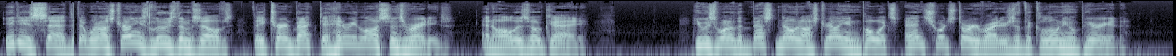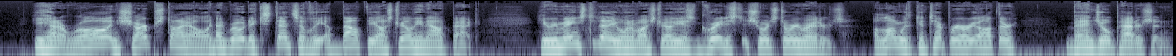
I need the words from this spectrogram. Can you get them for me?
It is said that when Australians lose themselves, they turn back to Henry Lawson's writings, and all is okay. He was one of the best known Australian poets and short story writers of the colonial period. He had a raw and sharp style and wrote extensively about the Australian outback. He remains today one of Australia's greatest short story writers, along with contemporary author Banjo Paterson.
